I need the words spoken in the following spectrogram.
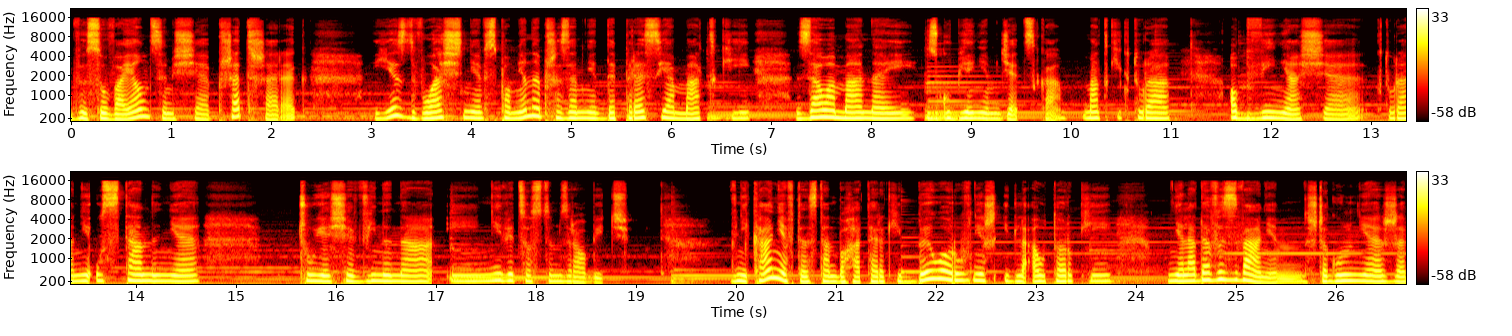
wysuwającym się przed szereg jest właśnie wspomniana przeze mnie depresja matki załamanej zgubieniem dziecka. Matki, która obwinia się, która nieustannie czuje się winna i nie wie, co z tym zrobić. Wnikanie w ten stan bohaterki było również i dla autorki nie lada wyzwaniem, szczególnie, że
